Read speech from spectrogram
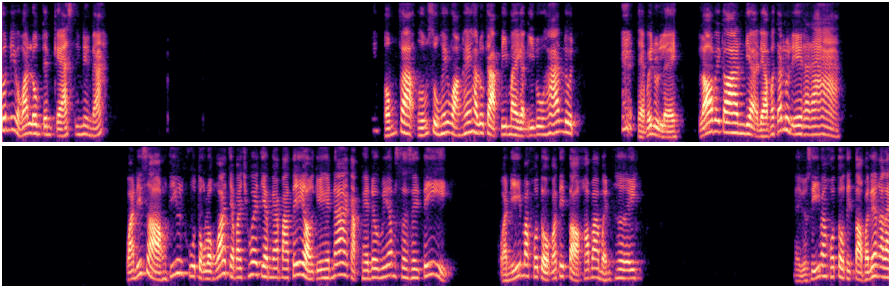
ช่วงนี้บอกว่าลมเต็มแก๊สนิดนึงนะ ผมฝากผมสูงให้หวังให้ฮารุกะปีใหม่กับอีรูฮานหลุด แต่ไม่หลุดเลย รอไปก่อนเดี๋ยวเดี๋ยวมันก็หลุดเองนะนะวันที่สองที่คุณครูตกลงว่าจะมาช่วยเตรียมงานปาร์ตี้ของเกเฮน่ากับเพนโดเมียม o c i ตี้วันนี้มาโคโตก็ติดต่อเข้ามาเหมือนเคยไหนดูซิมาโคโตติดต่อมาเรื่องอะไร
